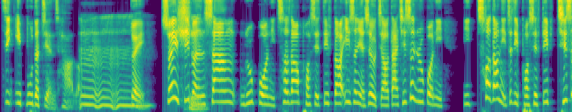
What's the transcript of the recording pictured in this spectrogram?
进一步的检查了。嗯嗯嗯，对。所以基本上，如果你测到 positive 到，医生也是有交代。其实如果你你测到你自己 positive，其实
